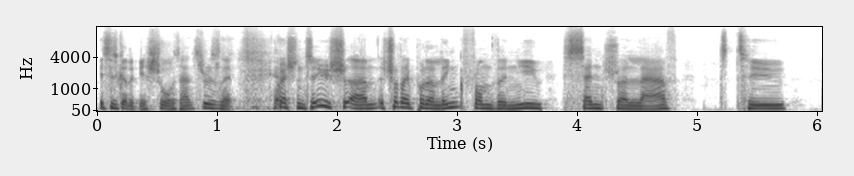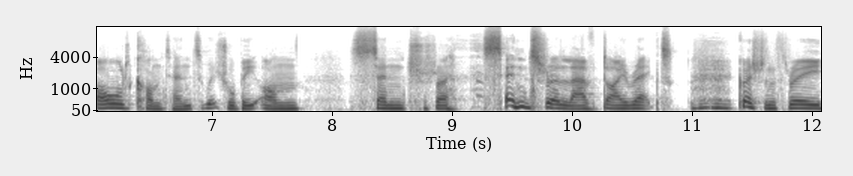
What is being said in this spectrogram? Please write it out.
This is going to be a short answer, isn't it? Question two: sh- um, Should I put a link from the new Centralav t- to old content, which will be on Centra Centralav Direct. Question three:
